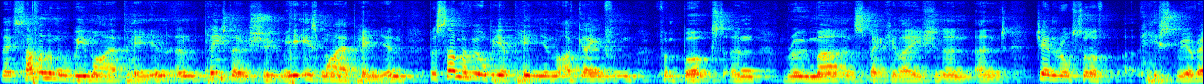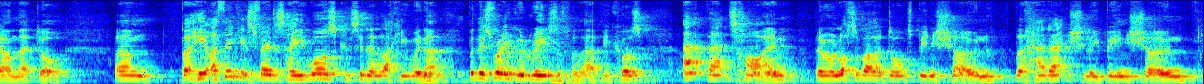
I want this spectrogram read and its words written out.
That some of them will be my opinion, and please don't shoot me, it is my opinion, but some of it will be opinion that I've gained from, from books and rumour and speculation and, and general sort of history around that dog. Um, but he, I think it's fair to say he was considered a lucky winner, but there's very good reason for that because at that time there were a lot of other dogs being shown that had actually been shown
